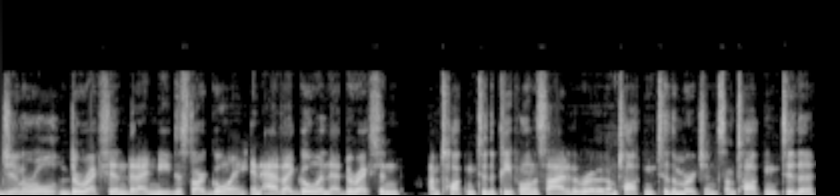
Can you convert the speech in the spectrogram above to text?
general direction that I need to start going. And as I go in that direction, I'm talking to the people on the side of the road. I'm talking to the merchants. I'm talking to the,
